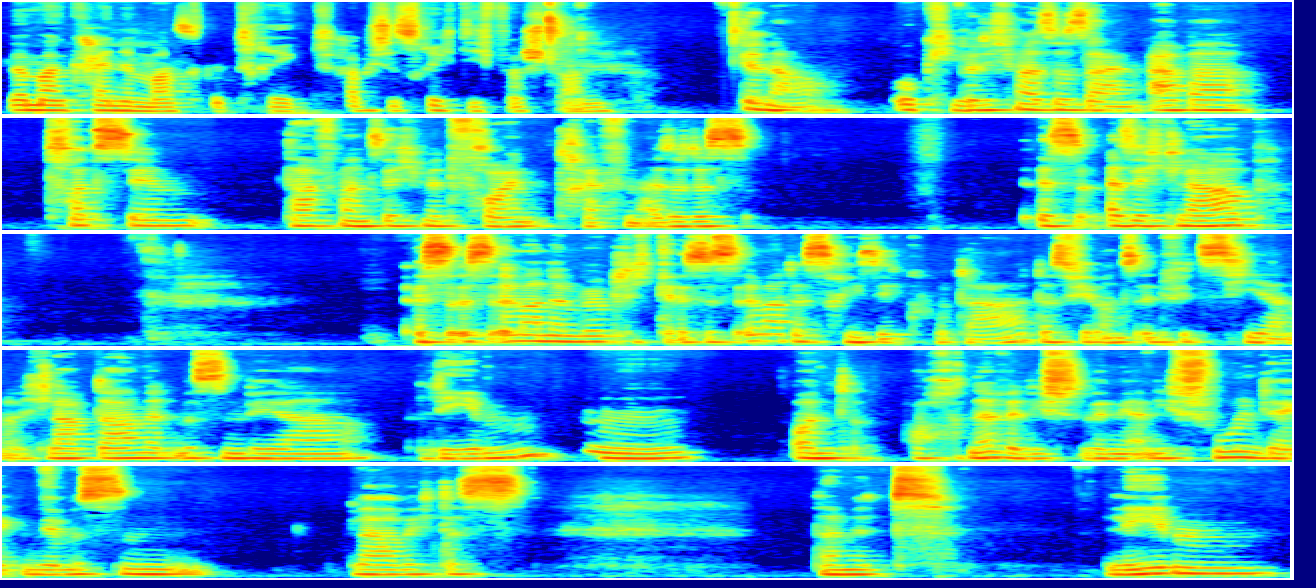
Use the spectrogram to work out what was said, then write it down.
wenn man keine Maske trägt. Habe ich das richtig verstanden? Genau. Okay. Würde ich mal so sagen. Aber trotzdem darf man sich mit Freunden treffen. Also das ist, also ich glaube, es ist immer eine Möglichkeit, es ist immer das Risiko da, dass wir uns infizieren. Und ich glaube, damit müssen wir leben. Mhm. Und auch, ne, wenn, die, wenn wir an die Schulen denken, wir müssen, glaube ich, das damit leben,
